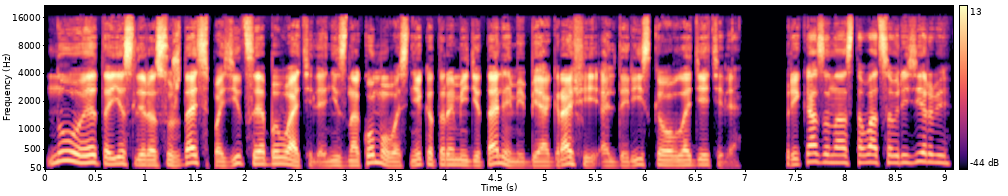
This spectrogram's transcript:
Ну, это если рассуждать с позиции обывателя, незнакомого с некоторыми деталями биографии альдерийского владетеля. Приказано оставаться в резерве.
